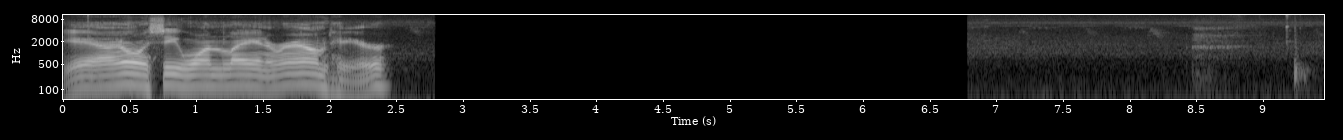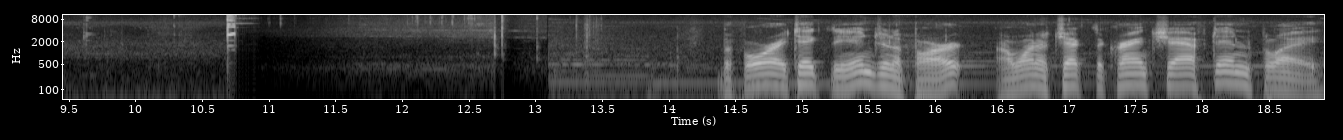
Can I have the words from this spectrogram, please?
Yeah, I only see one laying around here. Before I take the engine apart, I want to check the crankshaft end play.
